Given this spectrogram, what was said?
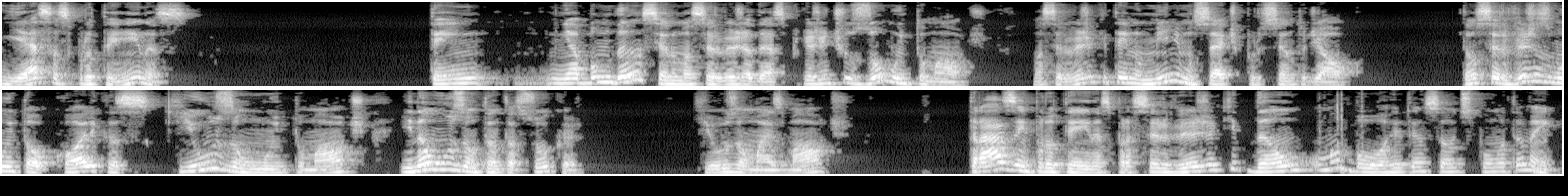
E essas proteínas têm em abundância numa cerveja dessa, porque a gente usou muito malte. Uma cerveja que tem no mínimo 7% de álcool. Então, cervejas muito alcoólicas que usam muito malte e não usam tanto açúcar, que usam mais malte, trazem proteínas para a cerveja que dão uma boa retenção de espuma também.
